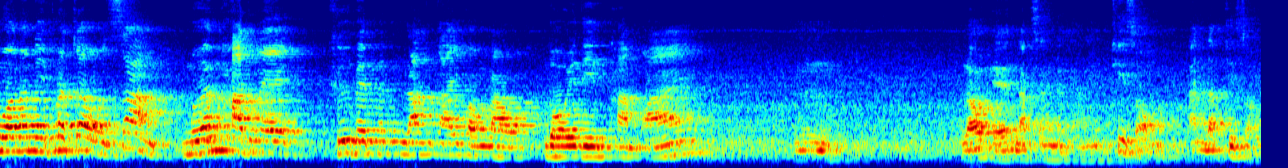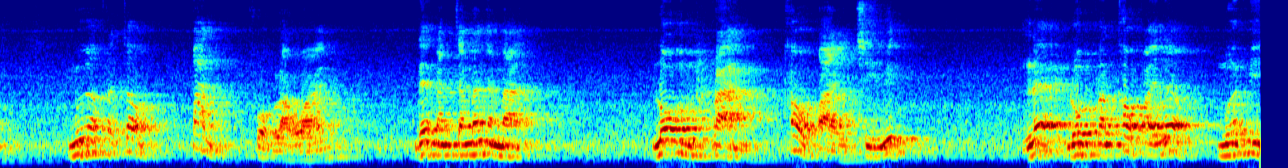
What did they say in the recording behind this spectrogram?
มัวนั้นนี่พระเจ้าสร้างเหมือนฮาร์ดแวร์คือเป็นมันร่างกายของเรา โดยดินทำไว้อืม เราเห็นลักษณะอย่างนี้ที่สองอันดับที่สองเมื่อพระเจ้าปั้นพวกเราไว้และหลังจากนั้นยังไงลมปราณเข้าไปชีวิต และลมปราณเข้าไปแล้ว เหมือนมี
